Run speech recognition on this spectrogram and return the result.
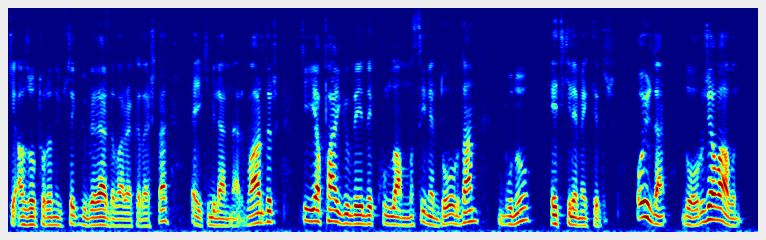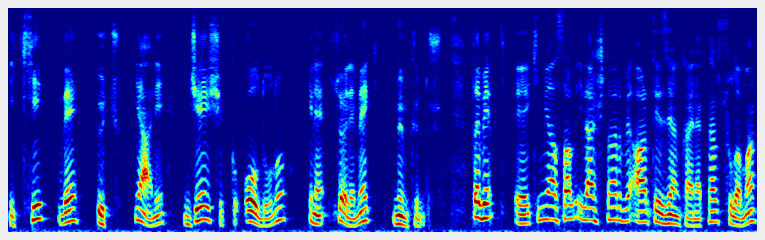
ki azot oranı yüksek gübreler de var arkadaşlar. Belki bilenler vardır ki yapay gübreyi de kullanması yine doğrudan bunu etkilemektedir. O yüzden doğru cevabın 2 ve 3 yani C şıkkı olduğunu yine söylemek mümkündür. Tabi e, kimyasal ilaçlar ve artezyen kaynaklar sulama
